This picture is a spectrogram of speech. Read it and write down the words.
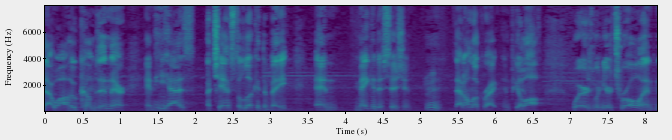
that wahoo comes in there and he has a chance to look at the bait and make a decision. Hmm, that don't look right and peel off. Whereas when you're trolling,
